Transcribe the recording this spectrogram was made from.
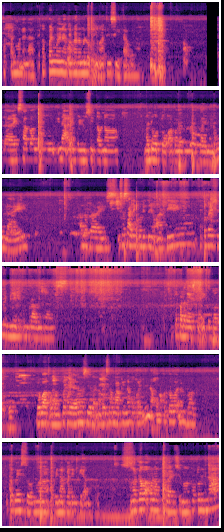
Takpan muna natin. Takpan muna natin para maluto yung ating sitaw. Guys, habang inaano ko yung sitaw na maluto, habang nagluluto tayo ng gulay, ano guys, isasalin ko dito yung ating, ito guys yung binili kong brown rice. Ito pala guys na ko. Gawa ko lang to kaya nasira na guys ang makina ko. Kaya hindi ako nakagawa ng bag. Ito guys so, mga pinapalingkian ko. Mga gawa ko lang to guys, yung mga putol na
